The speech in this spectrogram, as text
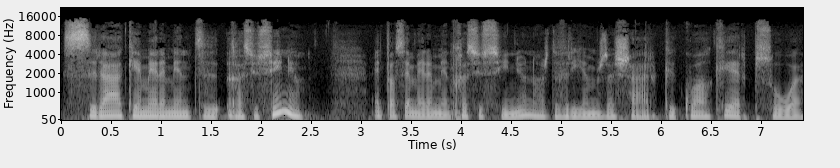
Será que é meramente raciocínio? Então, se é meramente raciocínio, nós deveríamos achar que qualquer pessoa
